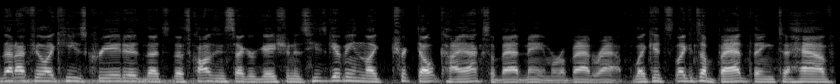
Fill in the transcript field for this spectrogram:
that I feel like he's created that's that's causing segregation is he's giving like tricked out kayaks a bad name or a bad rap. Like it's like it's a bad thing to have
